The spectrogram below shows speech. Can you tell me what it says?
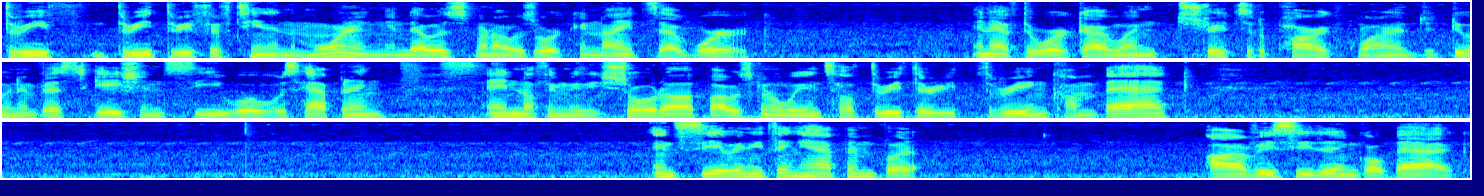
3, 3, 3.15 in the morning, and that was when I was working nights at work. And after work, I went straight to the park, wanted to do an investigation, see what was happening, and nothing really showed up. I was going to wait until 3.33 and come back, and see if anything happened, but obviously didn't go back.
